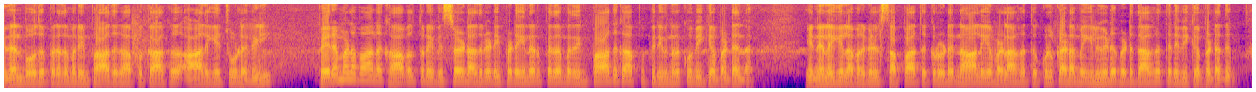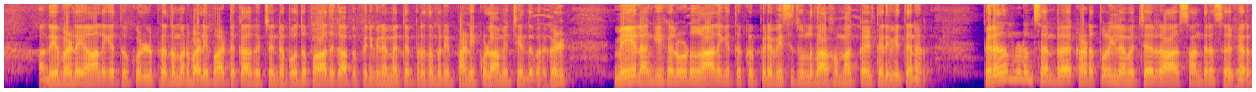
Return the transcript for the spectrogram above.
இதன்போது பிரதமரின் பாதுகாப்புக்காக ஆலய சூழலில் பெருமளவான காவல்துறை விசேட அதிரடிப்படையினர் பிரதமரின் பாதுகாப்பு பிரிவினர் குவிக்கப்பட்டனர். இந்நிலையில் அவர்கள் சப்பாத்துக்களுடன் ஆலய வளாகத்துக்குள் கடமையில் ஈடுபட்டதாக தெரிவிக்கப்பட்டது. அதேவேளை ஆலயத்துக்குள் பிரதமர் வழிபாட்டுக்காக சென்றபோது பாதுகாப்பு பிரிவினர் மற்றும் பிரதமரின் பணிக்குழாமைச் சேர்ந்தவர்கள் மேல் அங்கிகளோடு ஆலயத்துக்குள் பிரவேசித்துள்ளதாக மக்கள் தெரிவித்தனர். பிரதமருடன் சென்ற கடத்தொழில் அமைச்சர் ஆ. சந்திரசேகர்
